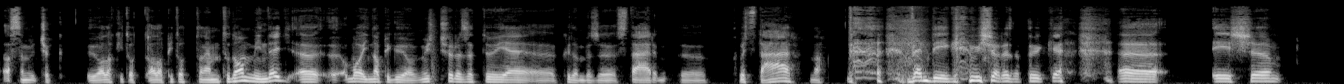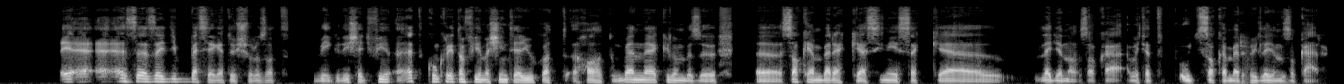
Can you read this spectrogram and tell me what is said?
azt hiszem csak ő alakított, alapította, nem tudom, mindegy. A mai napig ő a műsorvezetője, különböző sztár, vagy sztár? Na, vendég műsorvezetőkkel, és ez, ez egy beszélgetős sorozat végül is. Egy film, hát konkrétan filmes interjúkat hallhatunk benne, különböző szakemberekkel, színészekkel, legyen az akár, vagy hát úgy szakember, hogy legyen az akár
